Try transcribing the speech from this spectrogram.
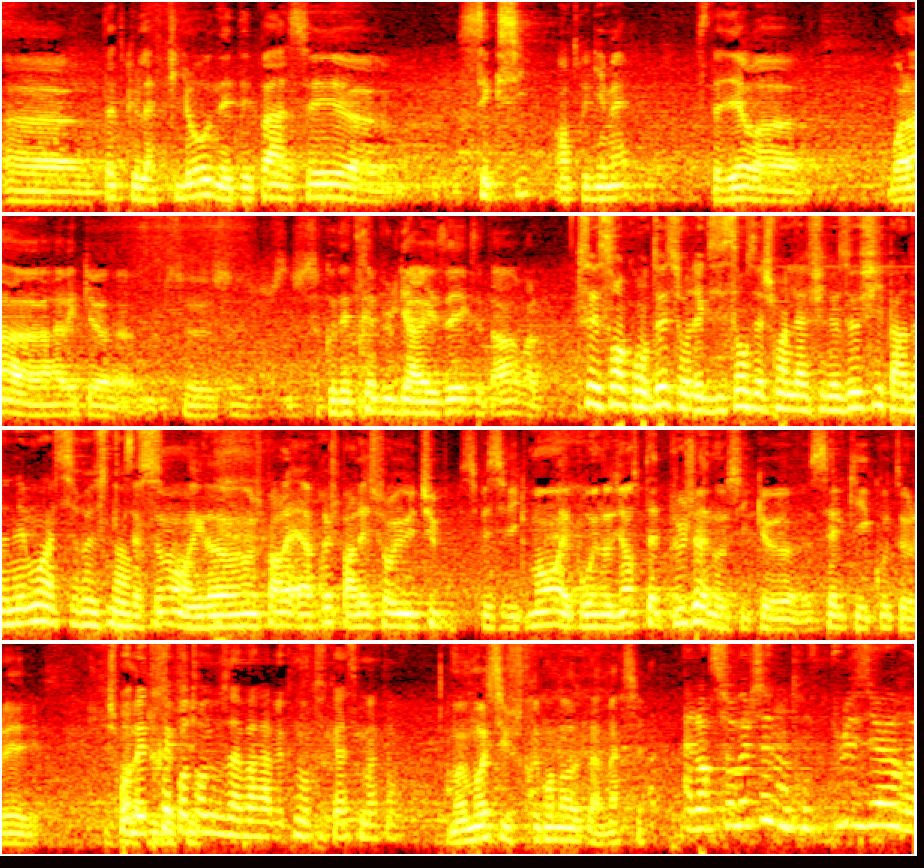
Peut-être que la philo n'était pas assez sexy entre guillemets, c'est-à-dire voilà euh, avec euh, ce, ce- ce côté très vulgarisé, etc. Voilà. C'est sans compter sur l'existence des chemins de la philosophie, pardonnez-moi Cyrus North. Exactement. exactement. Je parlais, après, je parlais sur YouTube spécifiquement et pour une audience peut-être plus jeune aussi que celle qui écoute les. les On est très content de vous avoir avec nous en tout cas ce matin. Moi, aussi, je suis très content d'être là. Merci. Alors sur votre chaîne, on trouve plusieurs euh,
